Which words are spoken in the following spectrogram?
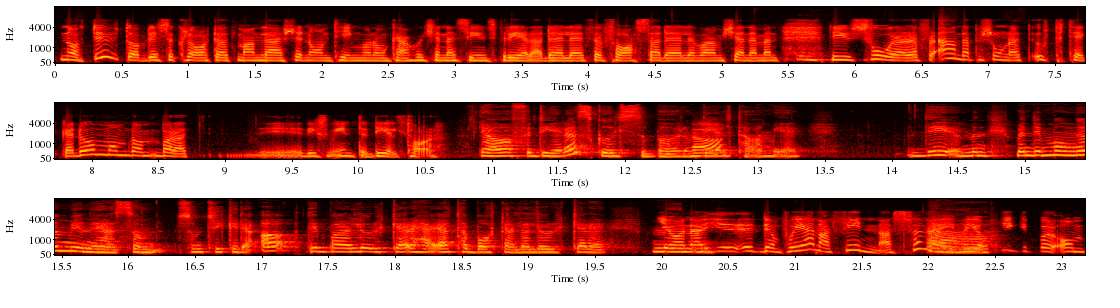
något ut av det såklart att man lär sig någonting och de kanske känner sig inspirerade eller förfasade eller vad de känner men mm. det är ju svårare för andra personer att upptäcka dem om de bara eh, liksom inte deltar. Ja, för deras skull så bör de ja. delta mer. Det, men, men det är många menar jag som, som tycker det, ah, det är bara lurkare här, jag tar bort alla lurkare. Men... Ja, nej, de får gärna finnas för mig ja. men jag tänker på om,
